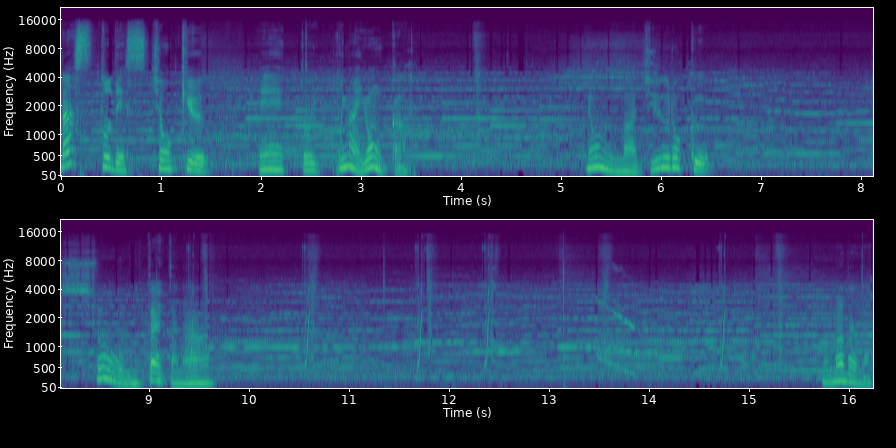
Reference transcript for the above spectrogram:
ラストです。長級。えー、っと今4か。4は16小2回かな。まだだ。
